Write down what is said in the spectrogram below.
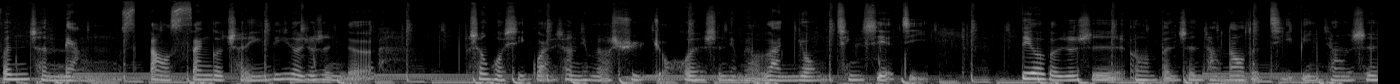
分成两到三个成因。第一个就是你的生活习惯，像你有没有酗酒，或者是你有没有滥用清泻剂。第二个就是嗯，本身肠道的疾病，像是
